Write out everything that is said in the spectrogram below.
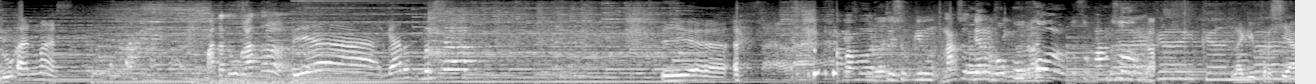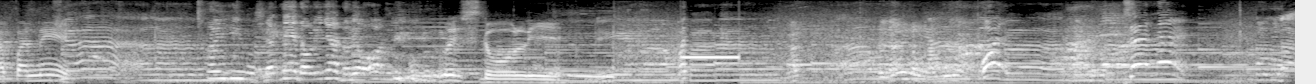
Duan, Mas. Mata tuh gatel. Iya, Garut besar. Iya. Apa mau tusukin langsung biar Mau pukul, tusuk langsung Lagi persiapan nih. Lihat nih dolinya, doli on Wis doli. Woi Sini enggak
